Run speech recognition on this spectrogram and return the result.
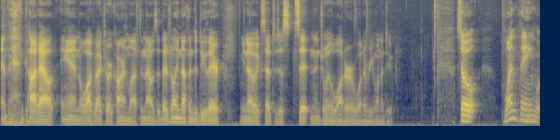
And then got out and walked back to our car and left. And that was it. There's really nothing to do there, you know, except to just sit and enjoy the water or whatever you want to do. So, one thing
